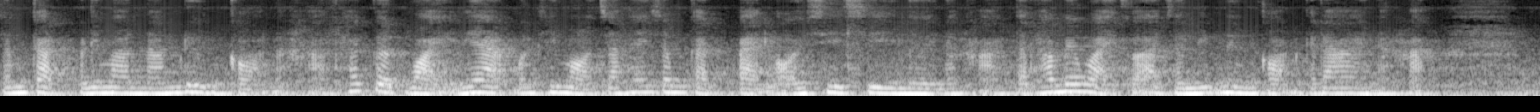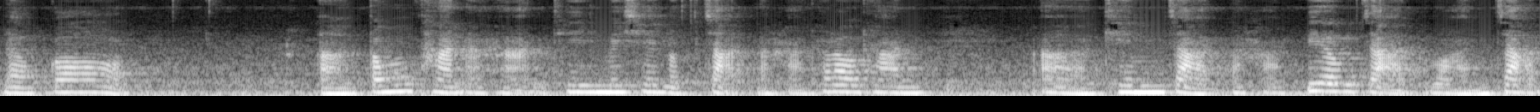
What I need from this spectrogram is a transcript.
จำกัดปริมาณน้ำดื่มก่อนนะคะ ถ้าเกิดไหวเนี่ยบางทีหมอจะให้จำกัด 800ซีซีเลยนะคะ แต่ถ้าไม่ไหวก็อาจจะลิตรหนึ่งก่อนก็ได้นะคะ แล้วก็ต้องทานอาหารที่ไม่ใช่รสจัดนะคะ ถ้าเราทานเค็มจัดนะคะ เปรี้ยวจัด หวานจัด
